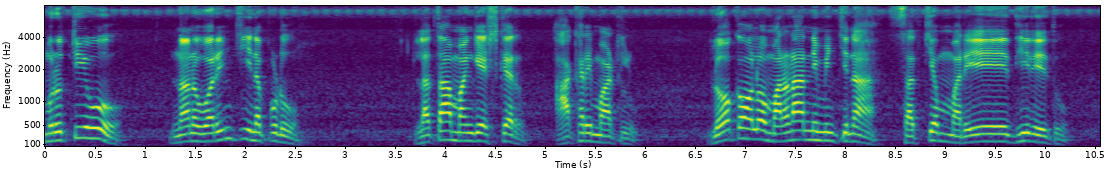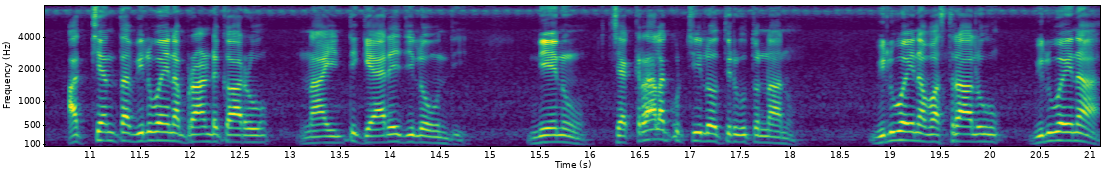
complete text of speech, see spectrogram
మృత్యువు నన్ను వరించినప్పుడు లతా మంగేష్కర్ ఆఖరి మాటలు. లోకంలో మరణాన్ని మించిన సత్యం మరేదీ లేదు. అత్యంత విలువైన బ్రాండ్ కారు నా ఇంటి గ్యారేజీలో ఉంది. నేను చక్రాల కుర్చీలో తిరుగుతున్నాను. విలువైన వస్త్రాలు విలువైన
